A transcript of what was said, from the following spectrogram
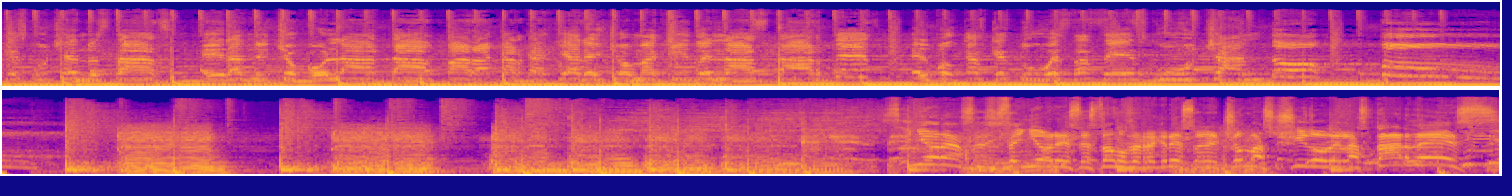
que escuchando estás. Eran mi chocolate para carcajear el show más chido en las tardes. El podcast que tú estás escuchando. ¡Bum! Señoras y señores, estamos de regreso en el show más chido de las tardes.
